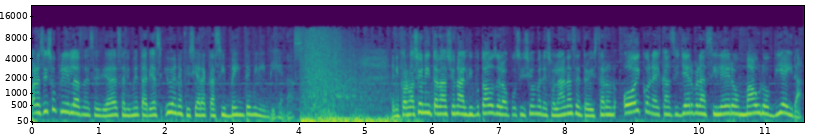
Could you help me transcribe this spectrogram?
para así suplir las necesidades alimentarias y beneficiar a casi 20 mil indígenas. En información internacional, diputados de la oposición venezolana se entrevistaron hoy con el canciller brasilero Mauro Vieira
